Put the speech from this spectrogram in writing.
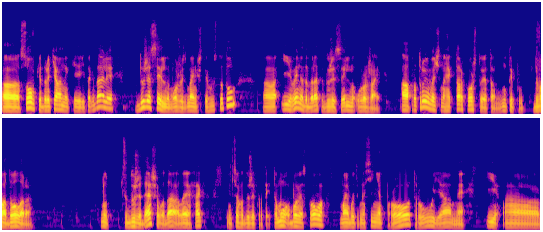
е, совки, дротяники і так далі дуже сильно можуть зменшити густоту, е, і ви не доберете дуже сильно урожай. А протруювач на гектар коштує там, ну, типу, 2 долара. Ну, це дуже дешево, да, але ефект від цього дуже крутий. Тому обов'язково має бути насіння протруяне. І е,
